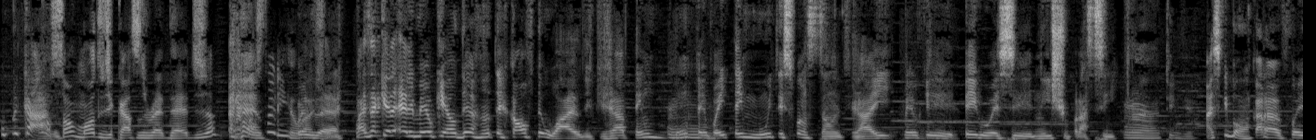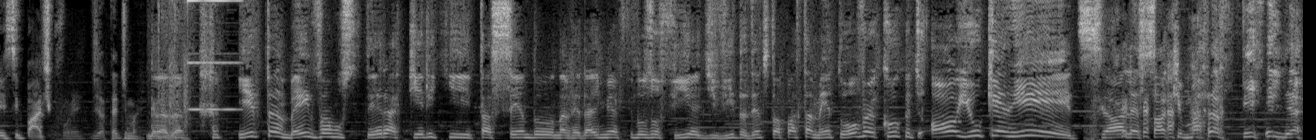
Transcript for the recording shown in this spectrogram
complicado. Só o modo de caça do Red Dead já É, gostaria, eu Pois acho. é. Mas é que ele, ele meio que é o The Hunter Call of the Wild, que já tem um bom Hum. tempo aí, tem muita expansão. Já aí meio que pegou esse nicho pra si. Ah, entendi. Mas que bom, o cara foi simpático. Foi até demais. Agradável. E também vamos ter aquele que tá sendo, na verdade, minha filosofia de vida dentro do apartamento. Overcooked All You Can Eat. Olha só que maravilha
